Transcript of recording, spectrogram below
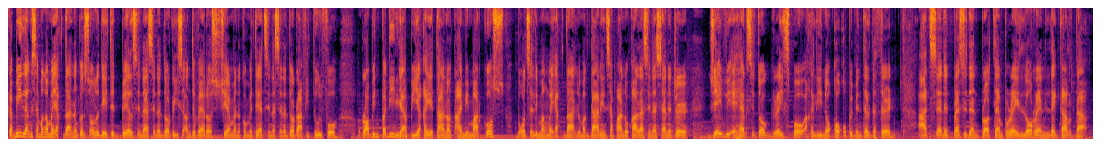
Kabilang sa mga may akda ng consolidated bill sina Senador Risa Ontiveros, Chairman ng Komite at sina Senador Rafi Tulfo, Robin Padilla, Pia Cayetano at Amy Marcos. Bukod sa limang may akda, lumagda rin sa panukala sina Senator J.V. Ejercito, Grace Poe, Aquilino Coco Pimentel III at Senate President Pro Tempore Loren Legarda.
